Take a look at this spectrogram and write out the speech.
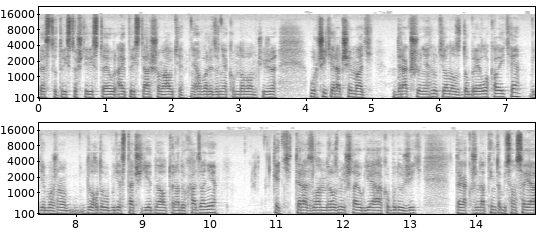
200, 300, 400 eur aj pri staršom aute, nehovoriť o nejakom novom. Čiže určite radšej mať drahšiu nehnuteľnosť v dobrej lokalite, kde možno dlhodobo bude stačiť jedno auto na dochádzanie, keď teraz len rozmýšľajú, kde a ako budú žiť, tak akože nad týmto by som sa ja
